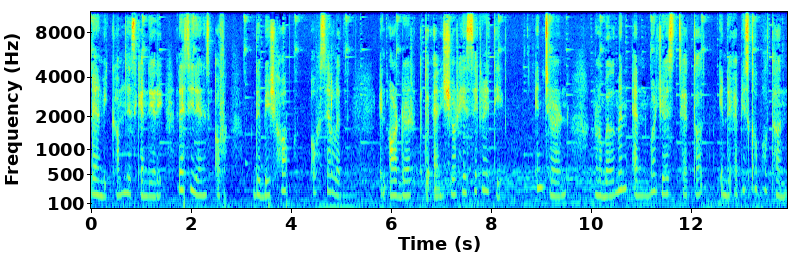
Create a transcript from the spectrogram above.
then became the secondary residence of the Bishop of Charlotte in order to ensure his security. In turn, noblemen and burgesses settled in the episcopal town,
